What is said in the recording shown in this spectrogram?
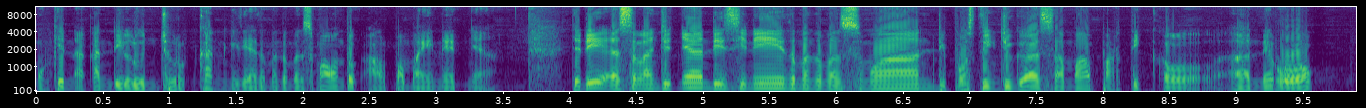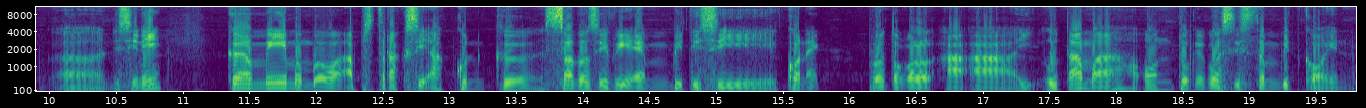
mungkin akan diluncurkan gitu ya teman-teman semua untuk alpha mainnetnya. Jadi uh, selanjutnya di sini teman-teman semua diposting juga sama particle uh, network uh, di sini kami membawa abstraksi akun ke Satoshi VM BTC Connect protokol AI utama untuk ekosistem Bitcoin.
